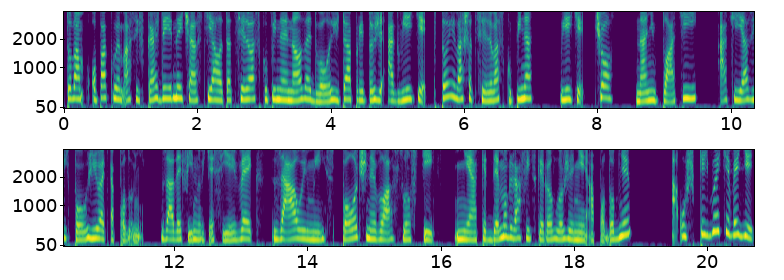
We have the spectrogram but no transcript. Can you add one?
To vám opakujem asi v každej jednej časti, ale tá cieľová skupina je naozaj dôležitá, pretože ak viete, kto je vaša cieľová skupina, viete, čo na ňu platí, aký jazyk používať a podobne. Zadefinujte si jej vek, záujmy, spoločné vlastnosti, nejaké demografické rozloženie a podobne. A už keď budete vedieť,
